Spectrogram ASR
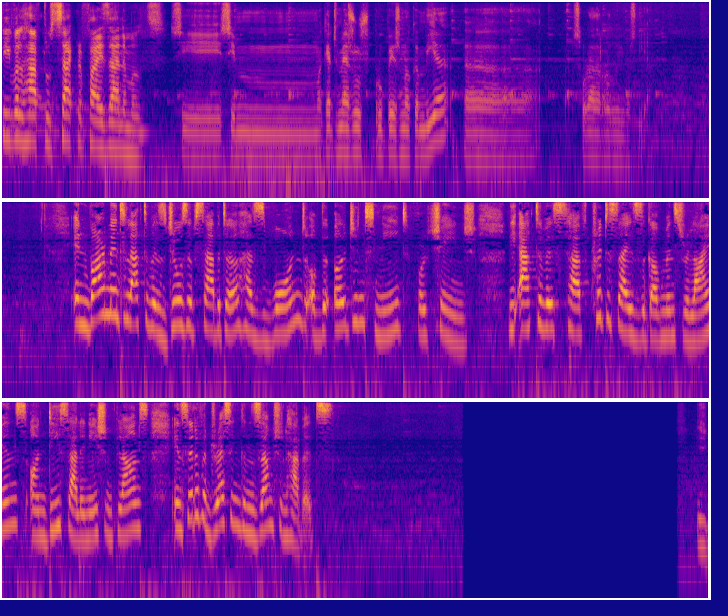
we will have to sacrifice animals. Si, si aquests mesos propers no canvia, eh, s'haurà de reduir bestiar. Environmental activist Joseph Sabater has warned of the urgent need for change. The activists have criticized the government's reliance on desalination plants instead of addressing consumption habits. We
